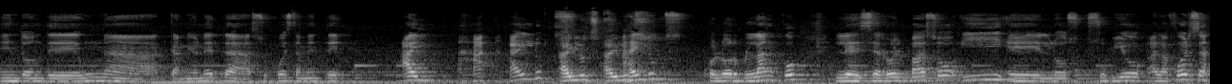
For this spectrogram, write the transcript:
en donde una camioneta supuestamente Hilux, Hilux, Hilux color blanco, le cerró el paso y eh, los subió a la fuerza.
